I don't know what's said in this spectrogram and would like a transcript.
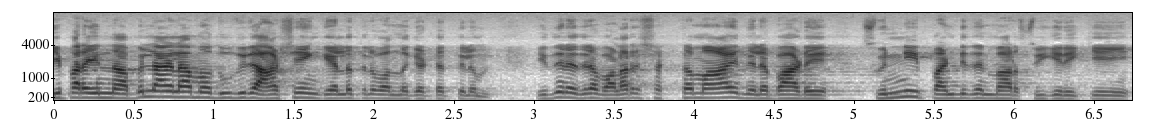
ഈ പറയുന്ന അബുൽ അലാ മദൂദിന്റെ ആശയം കേരളത്തിൽ വന്ന ഘട്ടത്തിലും ഇതിനെതിരെ വളരെ ശക്തമായ നിലപാട് സുന്നി പണ്ഡിതന്മാർ സ്വീകരിക്കുകയും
